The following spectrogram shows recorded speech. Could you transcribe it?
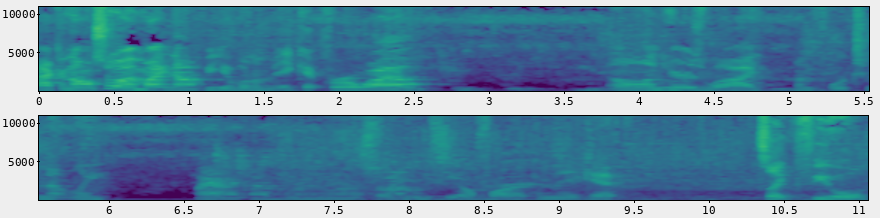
I can also, I might not be able to make it for a while. Oh, and here's why, unfortunately. My iPad's running out, so I'm gonna see how far I can make it. It's like fuel.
